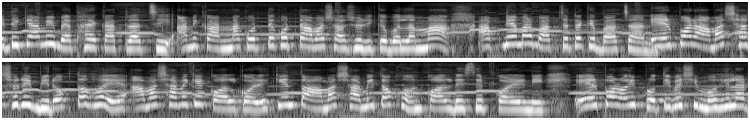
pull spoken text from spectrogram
এদিকে আমি ব্যথায় কাতরাচ্ছি। আমি কান্না করতে করতে আমার শাশুড়িকে বললাম, মা, আপনি আমার বাচ্চাটাকে বাঁচান। এরপর আমার শাশুড়ি বিরক্ত হয়ে আমার স্বামীকে কল করে, কিন্তু আমার স্বামী তখন কল রিসিভ করেনি। এরপর ওই প্রতিবেশী মহিলার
